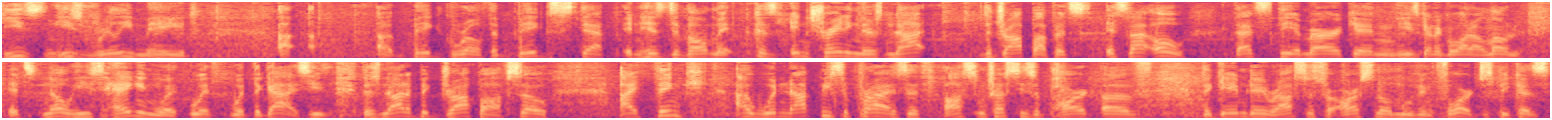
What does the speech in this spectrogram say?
he's mm-hmm. he's really made a, a big growth, a big step in his development. Because in training, there's not the drop off. It's it's not oh that's the American. He's going to go out on loan. It's no, he's hanging with with with the guys. He's, there's not a big drop off. So, I think I would not be surprised if Austin Trusty's a part of the game day rosters for Arsenal moving forward. Just because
